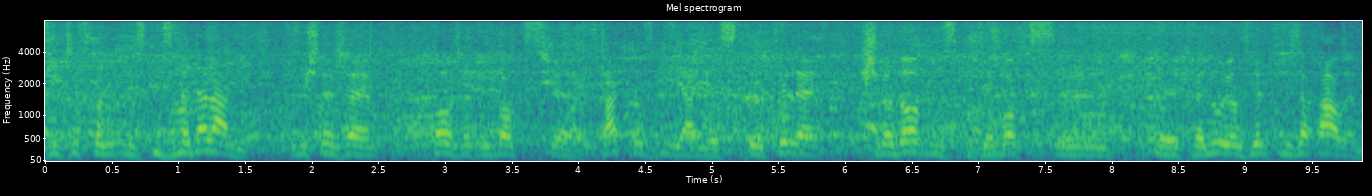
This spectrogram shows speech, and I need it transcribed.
z Igrzysk Olimpijskich z medalami. Myślę, że to, że ten boks się tak rozwija, jest tyle środowisk, gdzie boks y, y, trenują z wielkim zapałem.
